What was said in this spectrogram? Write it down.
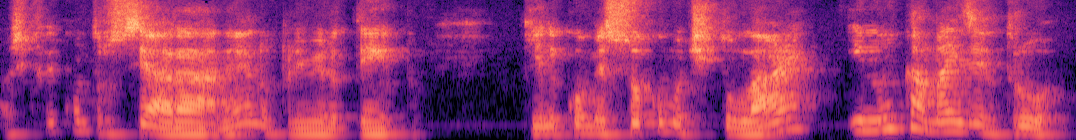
acho que foi contra o Ceará, né, no primeiro tempo, que ele começou como titular e nunca mais entrou?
